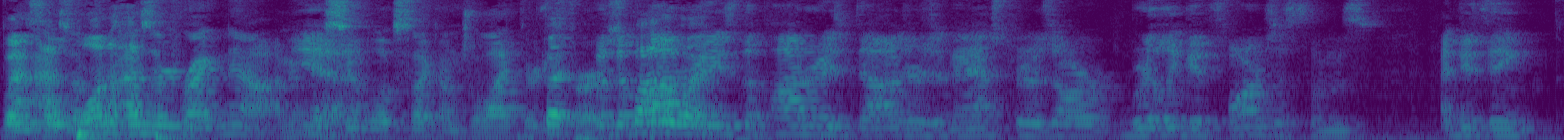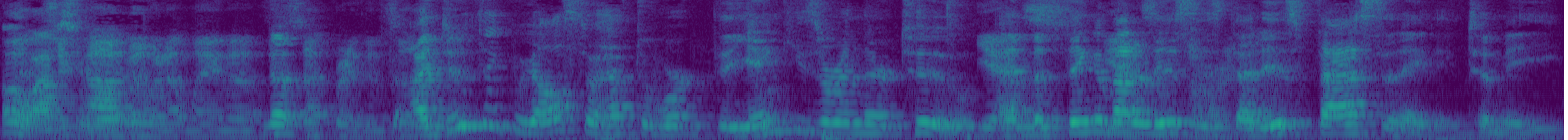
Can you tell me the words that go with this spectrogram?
but it's as, a of, 100 as of right now, I mean, Yeah. we'll see what it looks like on July 31st. But- But the By the way- Padres, the Padres, Dodgers, and Astros are really good farm systems. I do think Oh, absolutely. Chicago and Atlanta No, separate themselves. I do think we also have to work. The Yankees are in there too, Yes, and the thing about yes, it I'm is, is sorry. that is fascinating to me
